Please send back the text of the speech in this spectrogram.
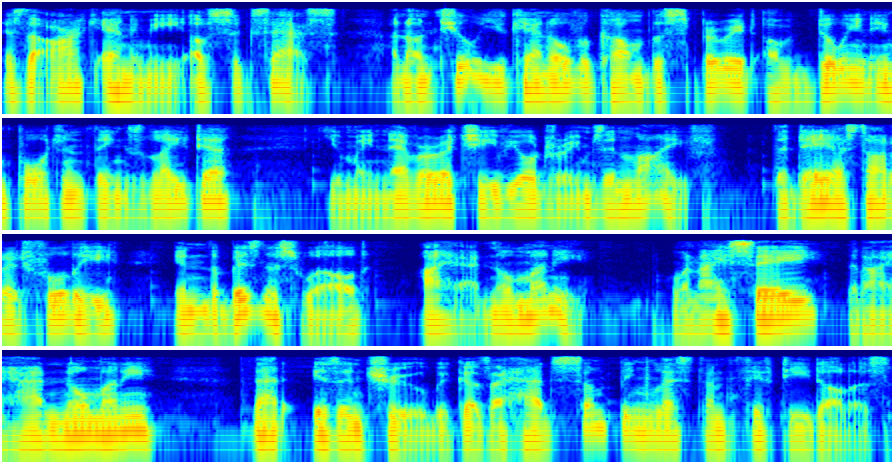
is the arch enemy of success and until you can overcome the spirit of doing important things later, you may never achieve your dreams in life. The day I started fully in the business world, I had no money. When I say that I had no money, that isn't true because I had something less than $50.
